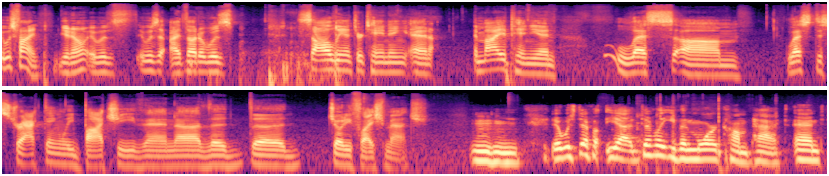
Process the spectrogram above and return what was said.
it was fine. You know, it was it was. I thought it was solidly entertaining and, in my opinion, less um, less distractingly botchy than uh, the the Jody Fleisch match. hmm It was definitely, yeah, definitely even more compact. And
